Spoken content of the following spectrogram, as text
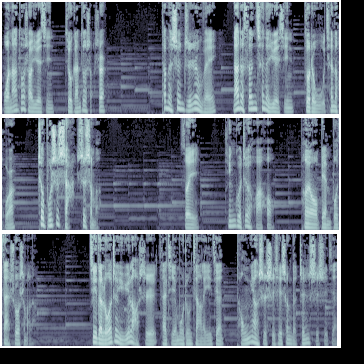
我拿多少月薪就干多少事儿。他们甚至认为拿着三千的月薪做着五千的活儿，这不是傻是什么？所以，听过这话后，朋友便不再说什么了。记得罗振宇老师在节目中讲了一件同样是实习生的真实事件。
